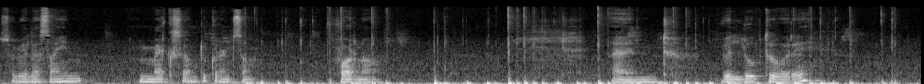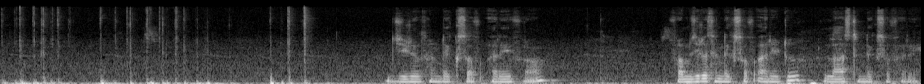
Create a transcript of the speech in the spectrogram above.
So we'll assign maxsum to current sum for now. And we'll loop through array zeroth index of array from from zeroth index of array to last index of array.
